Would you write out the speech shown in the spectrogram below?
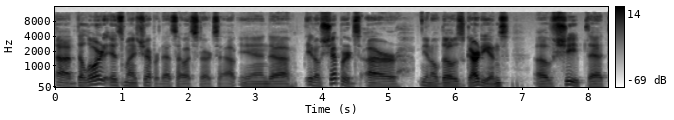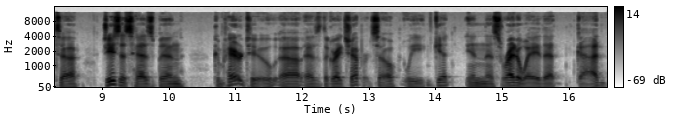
Uh, the Lord is my shepherd. That's how it starts out. And, uh, you know, shepherds are, you know, those guardians of sheep that uh, Jesus has been compared to uh, as the great shepherd. So we get in this right away that God,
